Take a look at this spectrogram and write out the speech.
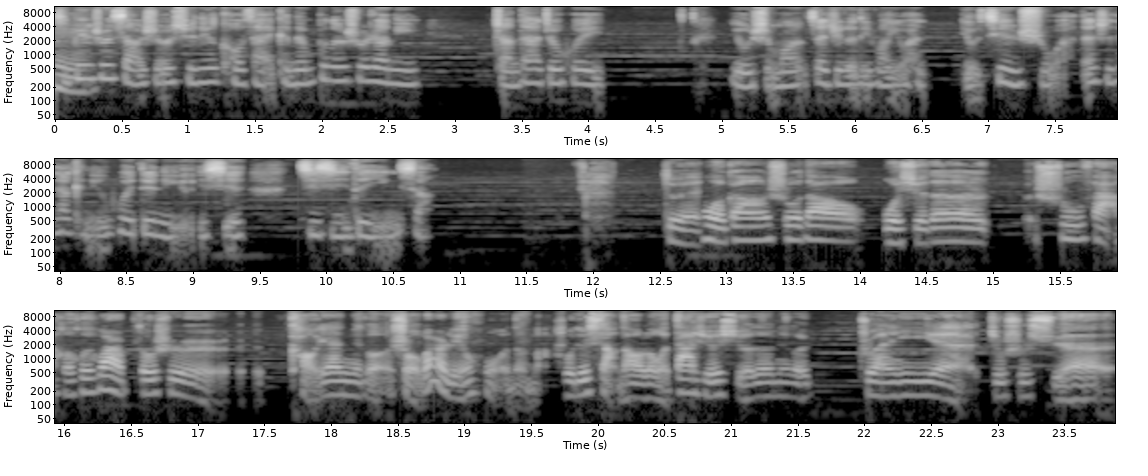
即便说小时候学那个口才，可能不能说让你长大就会有什么在这个地方有很有建树啊，但是它肯定会对你有一些积极的影响。对我刚刚说到，我学的书法和绘画不都是考验那个手腕灵活的嘛？我就想到了我大学学的那个专业，就是学。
